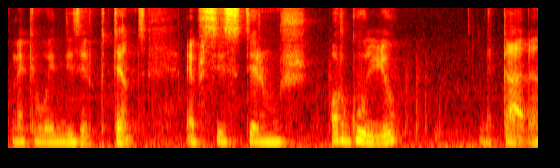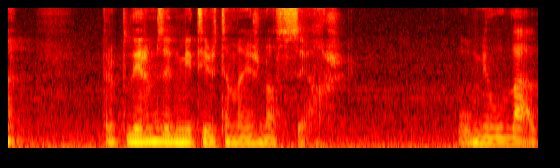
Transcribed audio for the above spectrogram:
Como é que eu hei de dizer? Potente. É preciso termos orgulho na cara para podermos admitir também os nossos erros. Humildade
